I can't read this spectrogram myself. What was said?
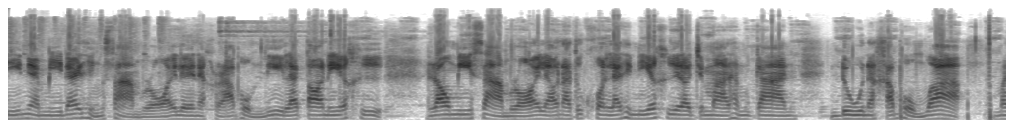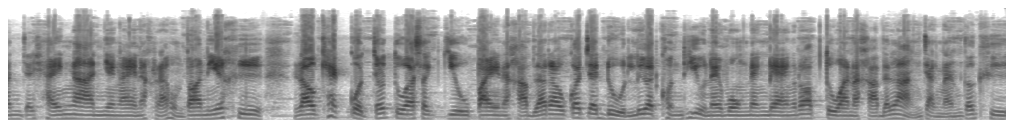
นี้เนี่ยมีได้ถึง 300 เลยนะครับผมนี่และตอนนี้ก็คือ เรามี 300 แล้วนะทุกคนและทีนี้ก็คือเราจะมาทำการดูนะครับผมว่า มันจะใช้งานยังไงนะครับ ผมตอนนี้ก็คือเราแค่กดเจ้าตัวสกิลไปนะครับ แล้วเราก็จะดูดเลือดคนที่อยู่ในวงแดงๆรอบตัวนะครับ และหลังจากนั้นก็คือ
